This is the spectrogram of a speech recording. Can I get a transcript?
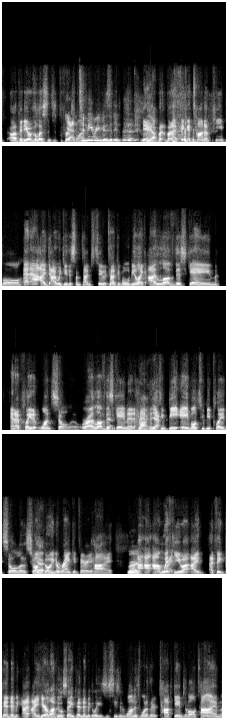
uh, video of the list since it's the first yeah, one. to be revisited. yeah, Yeah. but but I think a ton of people, and I, I I would do this sometimes too. A ton of people will be like, "I love this game, and I played it once solo," or "I love this game, and it Right, happens yeah. to be able to be played solo, so Yeah. I'm going to rank it very high." Right. I, I, I'm with Right. you. I, I I think pandemic. I, I hear a lot of people saying Pandemic Legacy Season One is one of their top games of all time.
